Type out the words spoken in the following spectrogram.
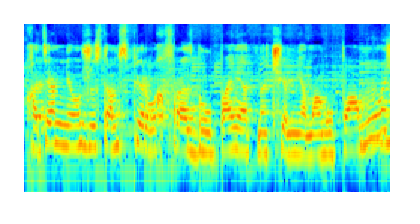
Хотя мне уже там с первых фраз было понятно, чем я могу помочь.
